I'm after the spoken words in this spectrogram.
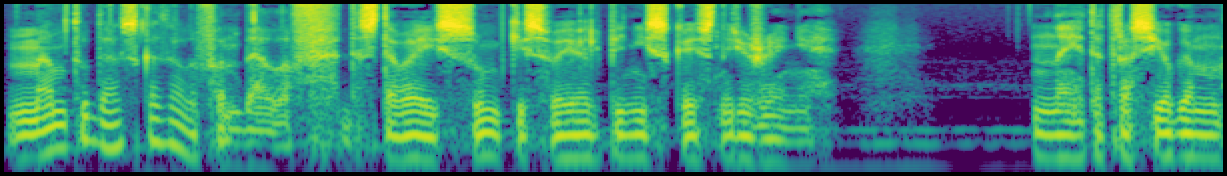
«Нам туда», — сказала фон Беллов, доставая из сумки свое альпинистское снаряжение. «На этот раз, Йоган,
